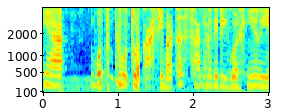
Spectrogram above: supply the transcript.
ya gue tuh butuh kasih batasan ke diri gue sendiri.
